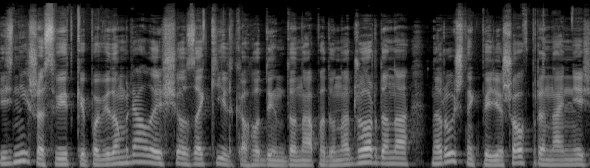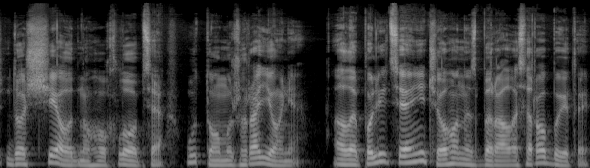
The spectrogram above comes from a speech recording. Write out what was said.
Пізніше свідки повідомляли, що за кілька годин до нападу на Джордана наручник підійшов принаймні до ще одного хлопця у тому ж районі. Але поліція нічого не збиралася робити,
